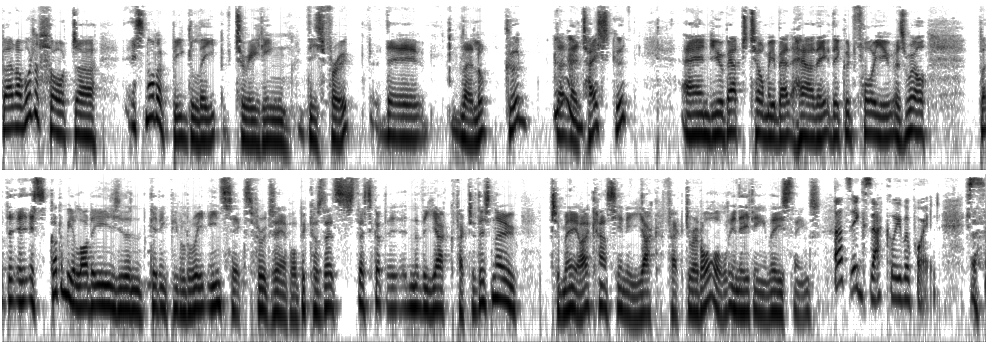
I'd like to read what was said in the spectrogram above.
but I would have thought uh, it's not a big leap to eating these fruit. They they look good. They, they taste good. And you're about to tell me about how they, they're good for you as well. But it's got to be a lot easier than getting people to eat insects, for example, because that's that's got the, the yuck factor. There's no, to me, I can't see any yuck factor at all in eating these things. That's exactly the point. So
